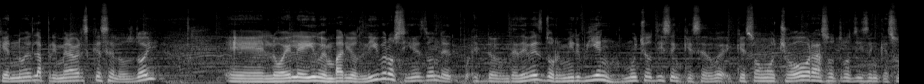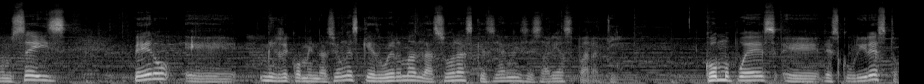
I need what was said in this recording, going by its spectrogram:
que no es la primera vez que se los doy. Eh, lo he leído en varios libros y es donde, donde debes dormir bien. Muchos dicen que, se, que son 8 horas, otros dicen que son 6. Pero eh, mi recomendación es que duermas las horas que sean necesarias para ti. ¿Cómo puedes eh, descubrir esto?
